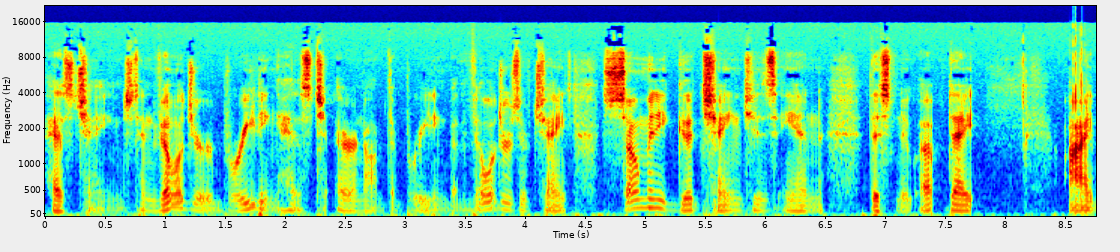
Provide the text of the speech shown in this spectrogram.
has changed, and villager breeding has, ch- or not the breeding, but the villagers have changed. So many good changes in this new update. I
